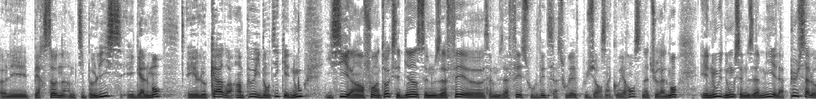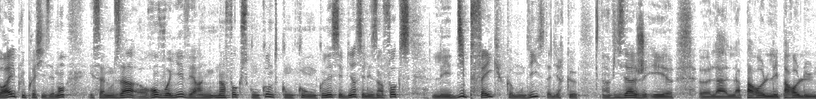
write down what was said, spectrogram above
euh, les personnes un petit peu lisses également, et le cadre un peu identique. Et nous, ici à Info Intox, eh bien, ça nous a fait, ça nous a fait soulever, ça soulève plusieurs incohérences naturellement. Et nous, donc, ça nous a mis la puce à l'oreille plus précisément, et ça nous a renvoyé vers une infox qu'on, qu'on connaissait bien, c'est les infox, les deepfakes comme on dit, c'est-à-dire que un visage et euh, la, parole, les paroles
